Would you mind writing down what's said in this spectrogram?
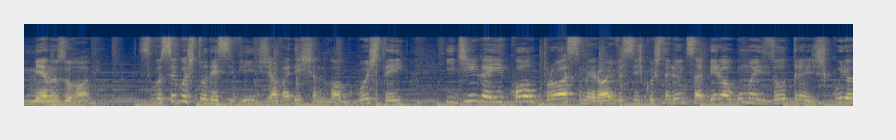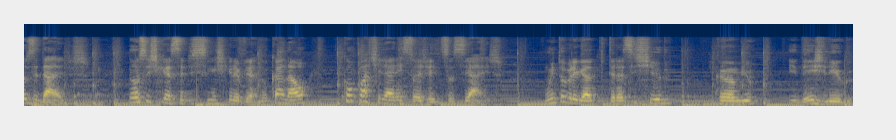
menos o Robin. Se você gostou desse vídeo, já vai deixando logo gostei e diga aí qual o próximo herói vocês gostariam de saber algumas outras curiosidades. Não se esqueça de se inscrever no canal e compartilhar em suas redes sociais. Muito obrigado por ter assistido, câmbio e desligo.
